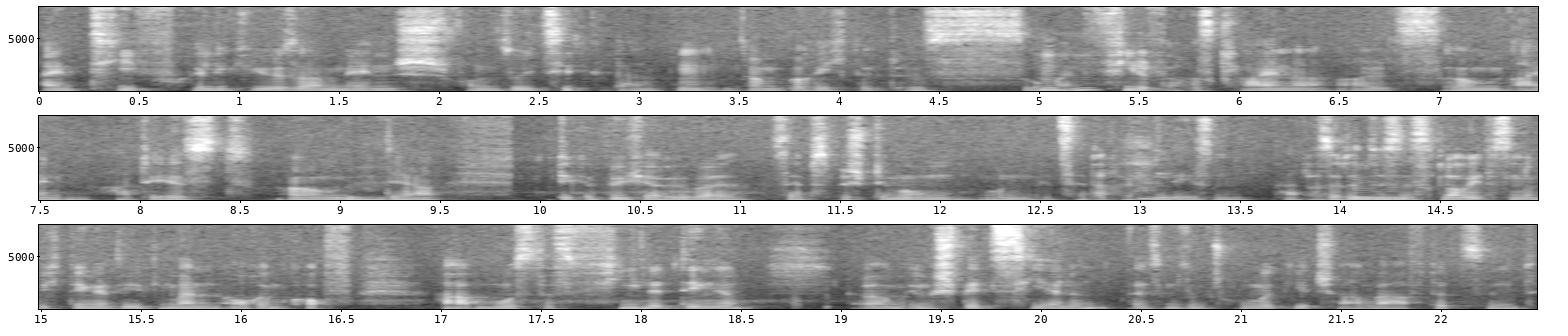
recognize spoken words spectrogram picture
ein tief religiöser Mensch von Suizidgedanken ähm, berichtet, ist um mhm. ein Vielfaches kleiner als ähm, ein Atheist, ähm, mhm. der dicke Bücher über Selbstbestimmung und etc. gelesen hat. Also das, mhm. ist, glaube ich, das sind glaube ich Dinge, die, die man auch im Kopf haben muss, dass viele Dinge ähm, im Speziellen, wenn es um Symptome geht, schambehaftet sind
